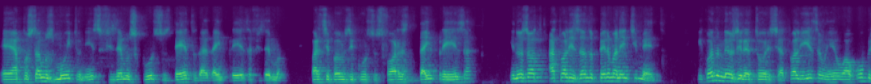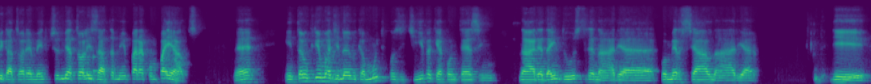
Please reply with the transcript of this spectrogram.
É, apostamos muito nisso, fizemos cursos dentro da, da, empresa, fizemos, participamos de cursos fora da empresa e nos atualizando permanentemente. E quando meus diretores se atualizam, eu obrigatoriamente preciso me atualizar também para acompanhá-los, né? Então, cria uma dinâmica muito positiva que acontece na área da indústria, na área comercial, na área de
